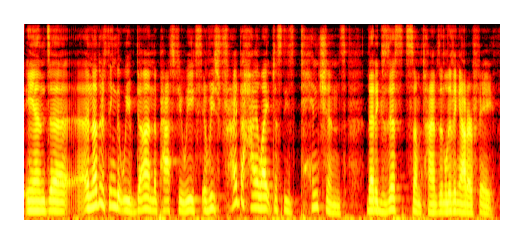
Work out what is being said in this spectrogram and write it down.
And uh, another thing that we've done the past few weeks is we've tried to highlight just these tensions that exist sometimes in living out our faith.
